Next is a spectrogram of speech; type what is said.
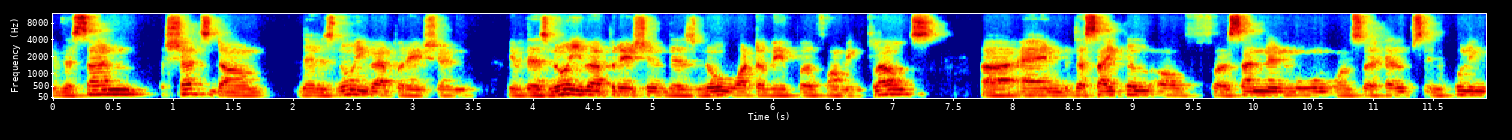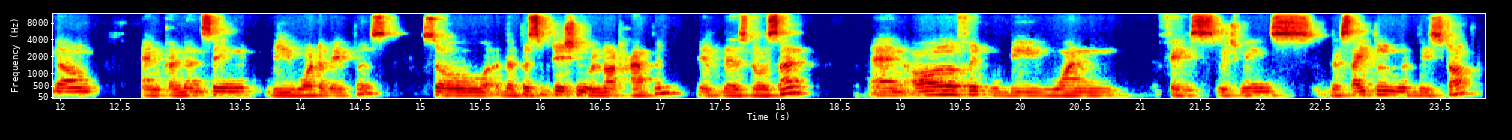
If the sun shuts down, there is no evaporation. If there's no evaporation, there's no water vapor forming clouds. Uh, and the cycle of uh, sun and moon also helps in cooling down and condensing the water vapors. So the precipitation will not happen if there's no sun and all of it would be one phase, which means the cycle would be stopped.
